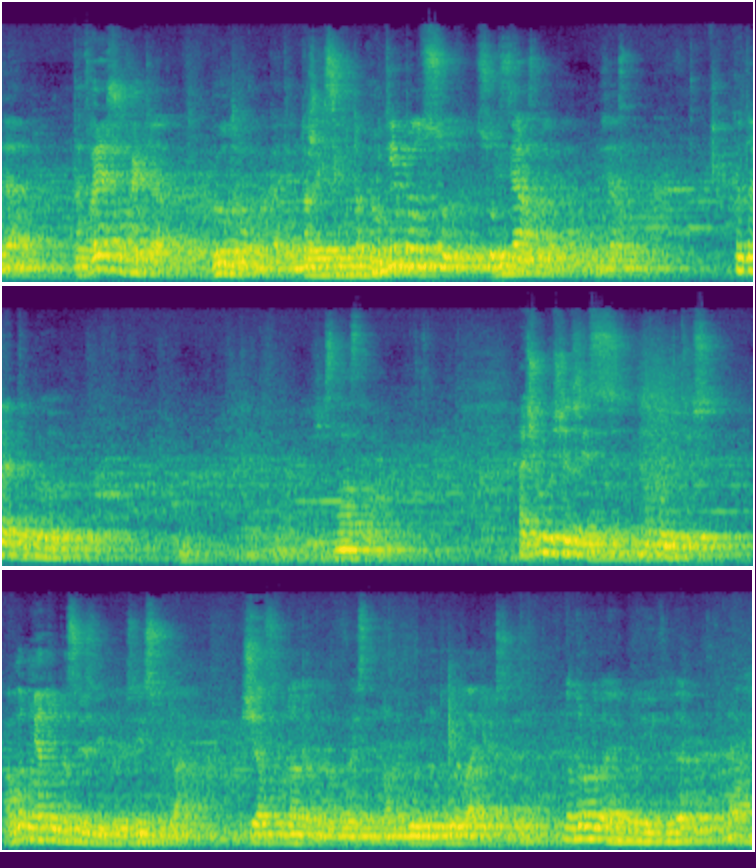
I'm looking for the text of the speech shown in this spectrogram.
Да. Да творят, что хотят. Был там адвокат, даже если кто-то был. Где был суд? Суд сказать. Когда это было? 16 А чего вы сейчас здесь находитесь? А вот меня оттуда свезли, привезли сюда. Сейчас куда-то на другой, на другой, на другой лагерь свезли. На другой лагерь приедете, да? Да.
